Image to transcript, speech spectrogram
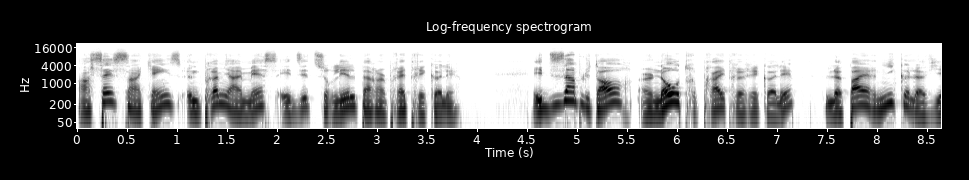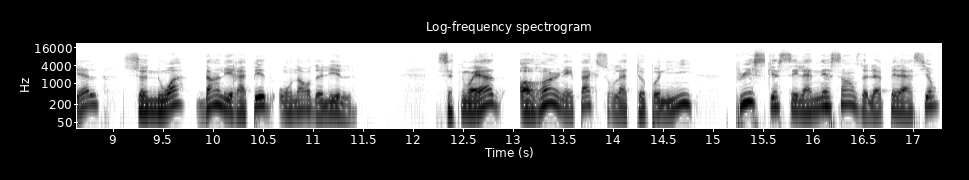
En 1615, une première messe est dite sur l'île par un prêtre récollet. Et dix ans plus tard, un autre prêtre récollet, le père Nicolas Viel, se noie dans les rapides au nord de l'île. Cette noyade aura un impact sur la toponymie, puisque c'est la naissance de l'appellation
